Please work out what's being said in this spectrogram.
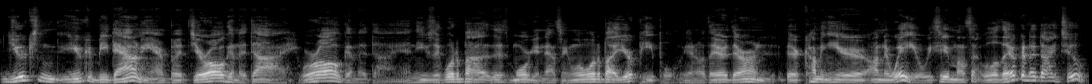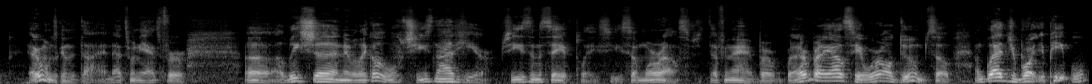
you can you could be down here, but you're all gonna die. We're all gonna die." And he's like, "What about this Morgan?" Saying, "Well, what about your people? You know, they're they're on they're coming here on their way here. We see them outside. Well, they're gonna die too. Everyone's gonna die." And that's when he asked for uh, Alicia, and they were like, "Oh, she's not here. She's in a safe place. She's somewhere else. She's definitely not here." But, but everybody else here, we're all doomed. So I'm glad you brought your people.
